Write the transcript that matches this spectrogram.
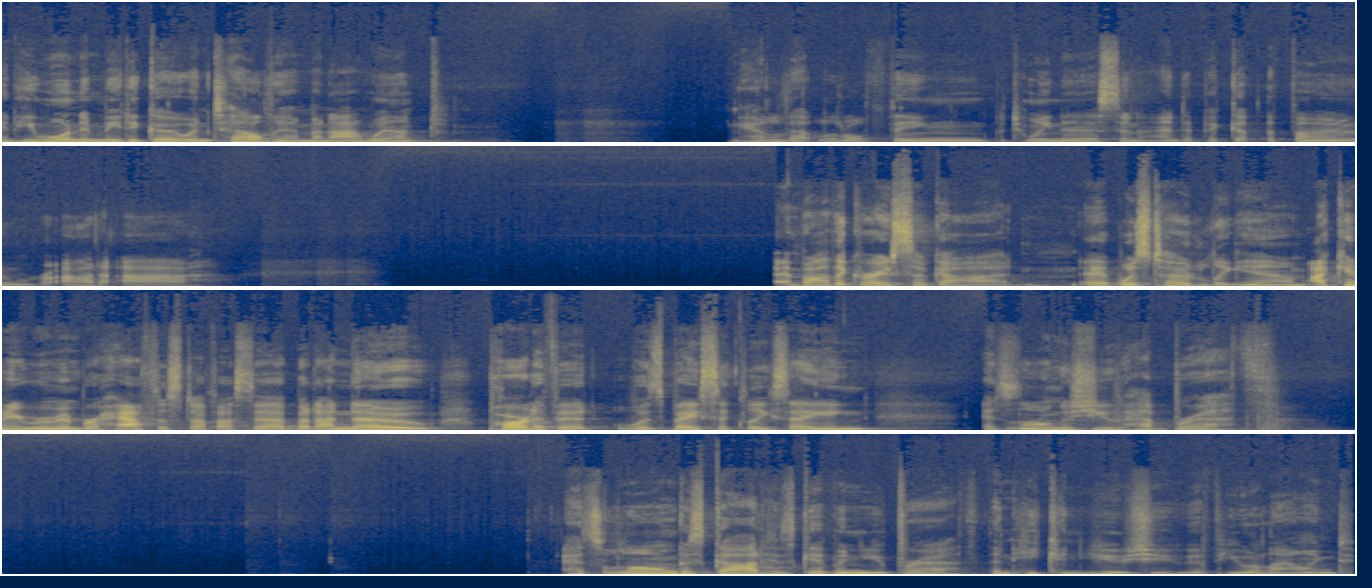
And he wanted me to go and tell him, and I went. He held that little thing between us, and I had to pick up the phone. We're eye to eye. And by the grace of God, it was totally him. I can't even remember half the stuff I said, but I know part of it was basically saying, as long as you have breath, as long as God has given you breath, then he can use you if you allow him to.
